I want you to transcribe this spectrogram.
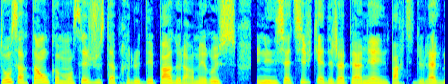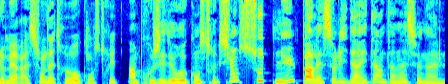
dont certains ont commencé juste après le départ de l'armée russe. Une initiative qui a déjà permis à une partie de l'agglomération d'être reconstruite. Un projet de reconstruction soutenu par la solidarité internationale.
